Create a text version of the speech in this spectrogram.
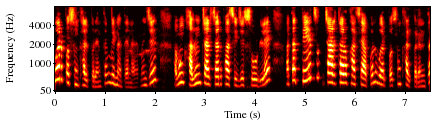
वरपासून खालपर्यंत विणत येणार म्हणजे आपण खालून चार चार फासे जे सोडले आता तेच चार चार फासे आपण वरपासून खालपर्यंत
